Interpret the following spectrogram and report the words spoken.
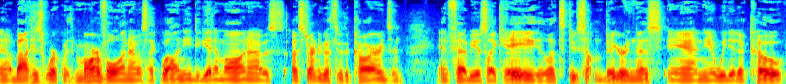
about his work with Marvel, and I was like, well, I need to get him on. I was I was starting to go through the cards, and and Fabio's like, hey, let's do something bigger than this, and you know, we did a co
